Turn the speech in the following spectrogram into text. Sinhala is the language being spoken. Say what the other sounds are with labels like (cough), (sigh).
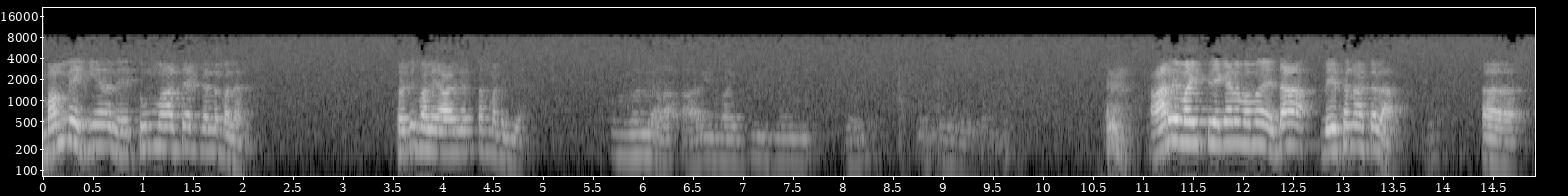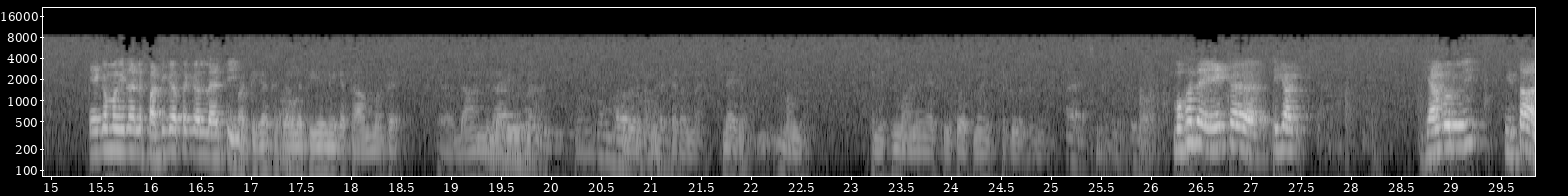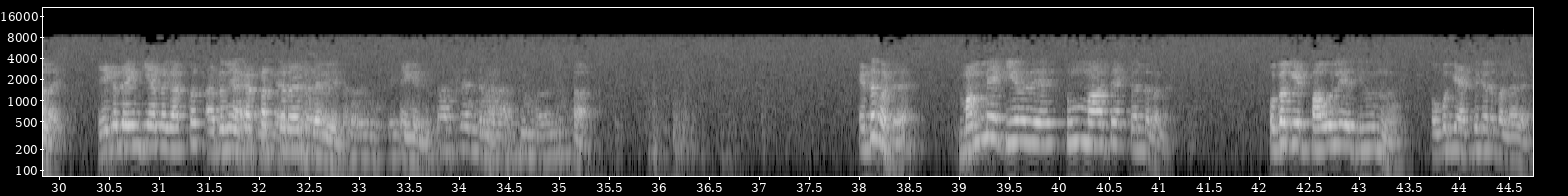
මම මේ කියන දේ තුන් මාසයක් කරලා බලන්න. ප්‍රතිඵල ආවේ නැත්තම් මට කියන්න. ආර්ය මෛත්‍රිය ගැන මම එදා දේශනා කළා. ඒක මම හිතන්නේ පටිගත කරලා ඇති. පටිගත කරලා තියෙන එක තාමත් දාන්න බැරි වුණා. කරන්න. මේක මම එනිස්මානේ ඇතුළත් මම කරලා මොකද ඒක ටිකක් ගැඹුරුයි විශාලයි. ඒක දැන් කියන්න ගත්තොත් අද මේ එකක්වත් කරන්න බැරි වෙනවා. ඒක නිසා. එතකොට මම මේ කියන දේ තුන් මාසයක් කරන්න බලන්න. ඔබගේ පවුලේ දියුණුව ඔබගේ ඇස් දෙකට බලාගන්න.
